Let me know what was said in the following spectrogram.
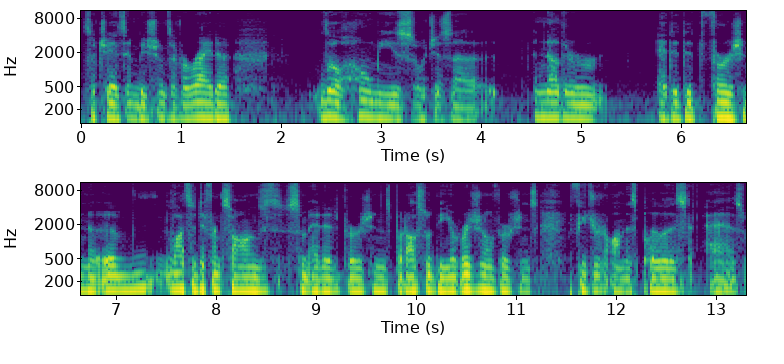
such as Ambitions of a Rida, Little Homies, which is uh, another edited version of lots of different songs, some edited versions, but also the original versions featured on this playlist as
